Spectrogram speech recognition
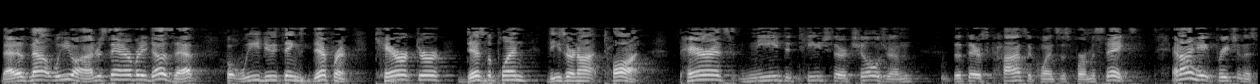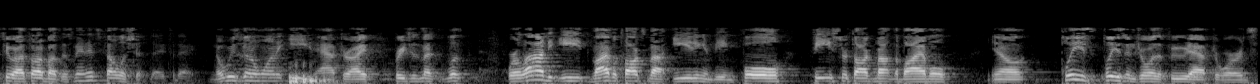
That is not we. I understand everybody does that, but we do things different. Character, discipline, these are not taught. Parents need to teach their children that there's consequences for mistakes. And I hate preaching this too. I thought about this. Man, it's fellowship day today. Nobody's going to want to eat after I preach this message. Look, we're allowed to eat. The Bible talks about eating and being full. Feasts are talked about in the Bible. You know, please, please enjoy the food afterwards,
